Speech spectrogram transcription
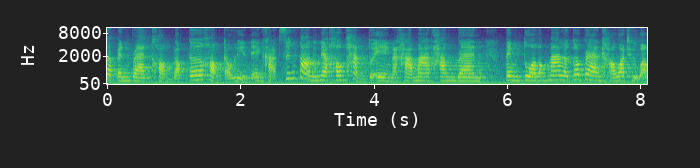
จะเป็นแบรนด์ของบล็อกเกอร์ของเกาหลีนั่นเองค่ะ ซึ่งตอนนี้เนี่ยเขาผันตัวเองนะคะ มาทำแบรนด์ เต็มตัวมากๆ แล้วก็แบรนด์เขาว่าถือว่า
